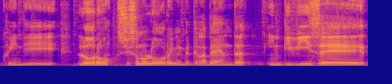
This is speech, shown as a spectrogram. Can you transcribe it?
quindi loro, ci sono loro, i membri della band, in divise,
